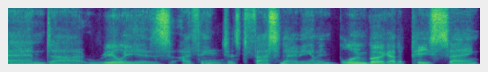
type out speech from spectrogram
and uh, really is, I think, mm. just fascinating. I mean, Bloomberg had a piece saying,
